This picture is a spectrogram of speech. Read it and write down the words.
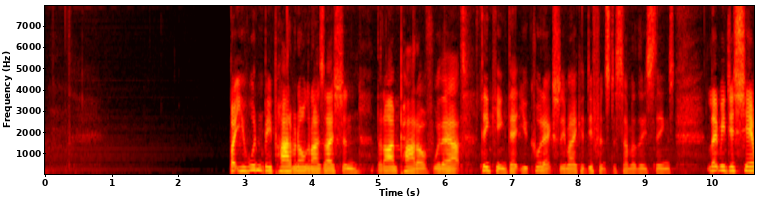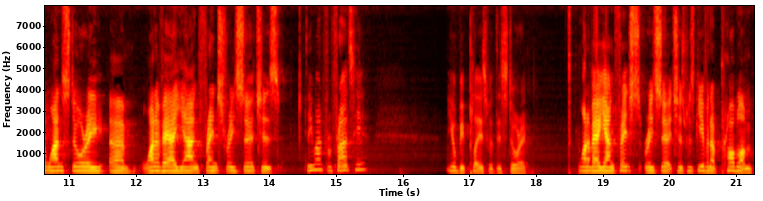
but you wouldn't be part of an organisation that I'm part of without thinking that you could actually make a difference to some of these things. Let me just share one story. Um, one of our young French researchers, anyone from France here? You'll be pleased with this story. One of our young French researchers was given a problem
